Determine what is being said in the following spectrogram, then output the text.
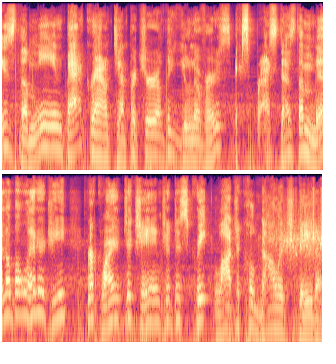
is the mean background temperature of the universe expressed as the minimal energy required to change a discrete logical knowledge data?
